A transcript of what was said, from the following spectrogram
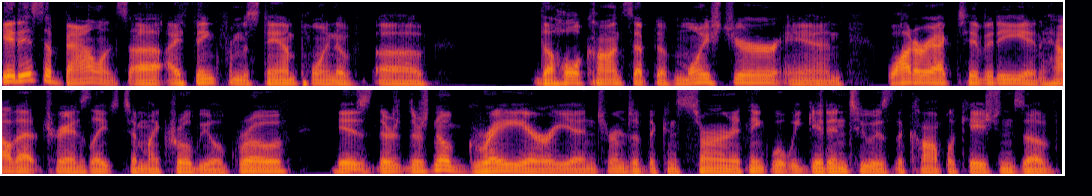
it is a balance. Uh, I think from the standpoint of uh, the whole concept of moisture and water activity and how that translates to microbial growth is there's, there's no gray area in terms of the concern. I think what we get into is the complications of,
